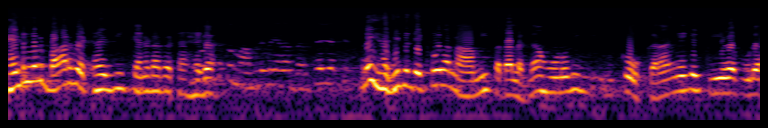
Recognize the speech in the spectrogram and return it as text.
ਹੈਂਡਲਰ ਬਾਹਰ ਬੈਠਾ ਹੈ ਜੀ ਕੈਨੇਡਾ ਬੈਠਾ ਹੈਗਾ। ਕੋਈ ਮਾਮਲੇ ਵਗੈਰਾ ਦਰਜ ਹੈ ਜਾਂ ਕਿਸ ਨਹੀਂ ਹਜੇ ਤੇ ਦੇਖੋ ਉਹਦਾ ਨਾਮ ਹੀ ਪਤਾ ਲੱਗਾ। ਹੁਣ ਉਹਦੀ ਘੋਖ ਕਰਾਂਗੇ ਕਿ ਕੀ ਉਹਦਾ ਪੂਰਾ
